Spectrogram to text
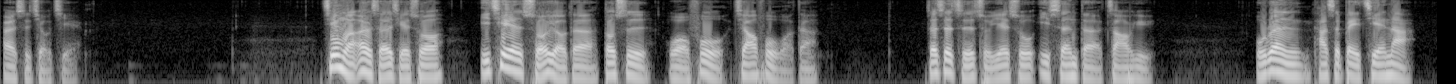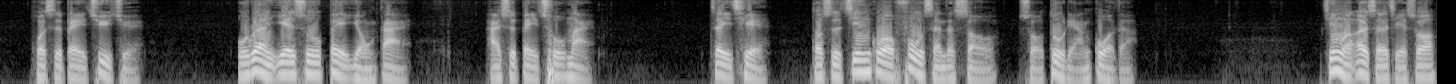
二十九节，经文二十二节说：“一切所有的都是我父交付我的。”这是指主耶稣一生的遭遇，无论他是被接纳或是被拒绝，无论耶稣被拥戴还是被出卖。这一切都是经过父神的手所度量过的。经文二十二节说：“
